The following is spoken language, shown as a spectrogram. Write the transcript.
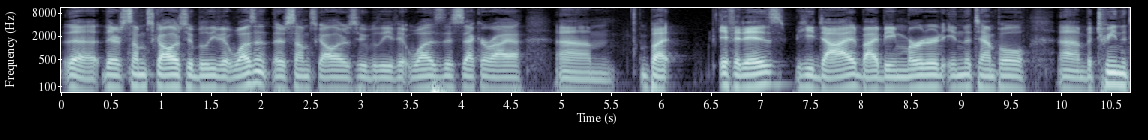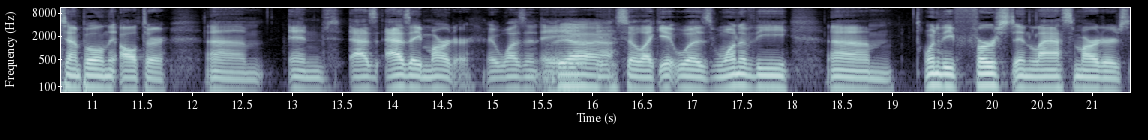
the there's some scholars who believe it wasn't. There's some scholars who believe it was this Zechariah. Um, but if it is, he died by being murdered in the temple, um, between the temple and the altar, um, and as as a martyr. It wasn't a Yeah. so like it was one of the um, one of the first and last martyrs.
